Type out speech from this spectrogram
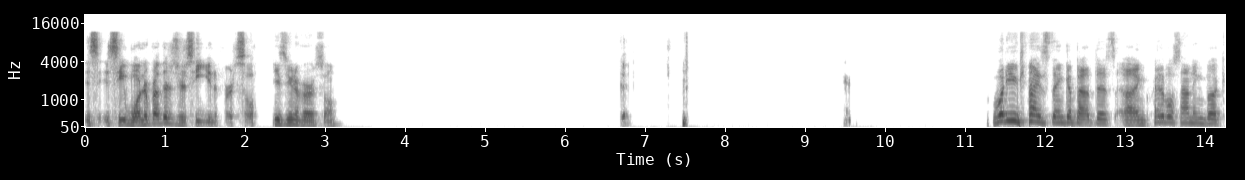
Is is he Warner Brothers or is he Universal? He's Universal. Good. what do you guys think about this uh, incredible sounding book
